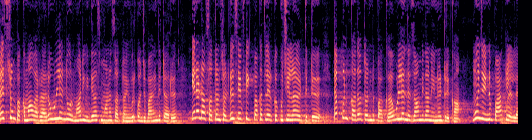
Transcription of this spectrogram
ரெஸ்ட் ரூம் பக்கமாக வர்றாரு. உள்ளேருந்து ஒரு மாதிரி வித்தியாசமான சத்தம். இவர் கொஞ்சம் பயந்துட்டாரு. என்னடா சத்தம்னு சொல்லிட்டு சேஃப்டிக்கு பக்கத்தில் இருக்க குச்சியெல்லாம் எடுத்துட்டு டப்புன்னு கதவை திறந்து பார்க்க உள்ள இந்த ஜாம்பி தான் நின்றுட்டு இருக்கான். மூஞ்சி இன்னும் பார்க்கல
